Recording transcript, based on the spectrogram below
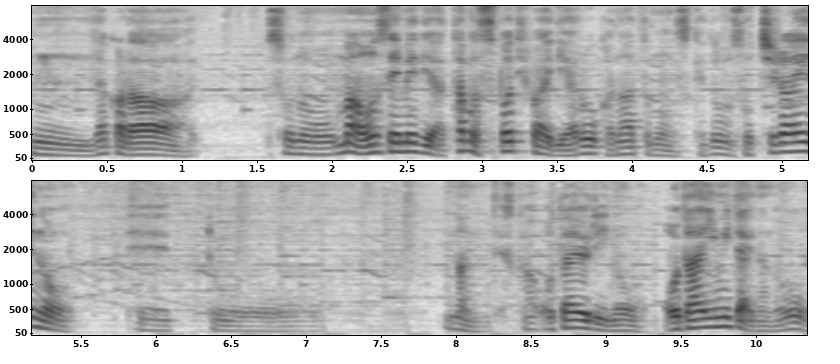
うん、だからそのまあ音声メディア多分 Spotify でやろうかなと思うんですけどそちらへのえーっと何ですか？お便りのお題みたいなのを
